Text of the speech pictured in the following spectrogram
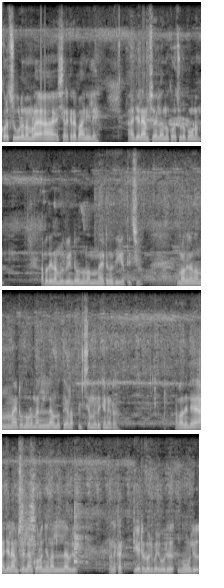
കുറച്ചുകൂടെ നമ്മളെ ശർക്കര പാനിയിലെ ആ ജലാംശം എല്ലാം ഒന്ന് കുറച്ചുകൂടെ പോകണം അപ്പോൾ അത് നമ്മൾ വീണ്ടും ഒന്ന് നന്നായിട്ടൊന്ന് തീ കത്തിച്ചു. നമ്മളതിനെ നന്നായിട്ട് ഒന്നുകൂടെ നല്ല ഒന്ന് തിളപ്പിച്ച് നമ്മൾ എടുക്കണം കേട്ടോ. അപ്പോൾ അതിന്റെ ആ ജലാംശം എല്ലാം കുറഞ്ഞ് നല്ല ഒരു നല്ല കട്ടിയായിട്ടുള്ള ഒരു പരുവം ഒരു നൂൽ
